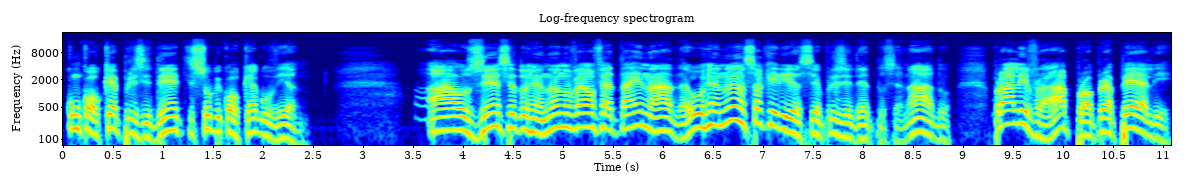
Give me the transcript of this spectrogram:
com qualquer presidente, sob qualquer governo. A ausência do Renan não vai afetar em nada. O Renan só queria ser presidente do Senado para livrar a própria pele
